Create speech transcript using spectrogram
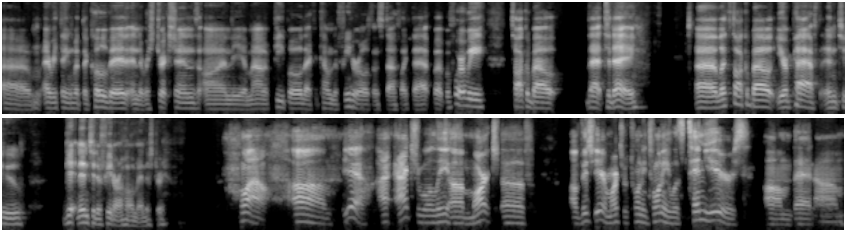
um, everything with the COVID and the restrictions on the amount of people that could come to funerals and stuff like that. But before we talk about that today, uh, let's talk about your path into getting into the funeral home industry. Wow. Um, yeah, I actually uh, March of of this year, March of 2020, was 10 years um, that um,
